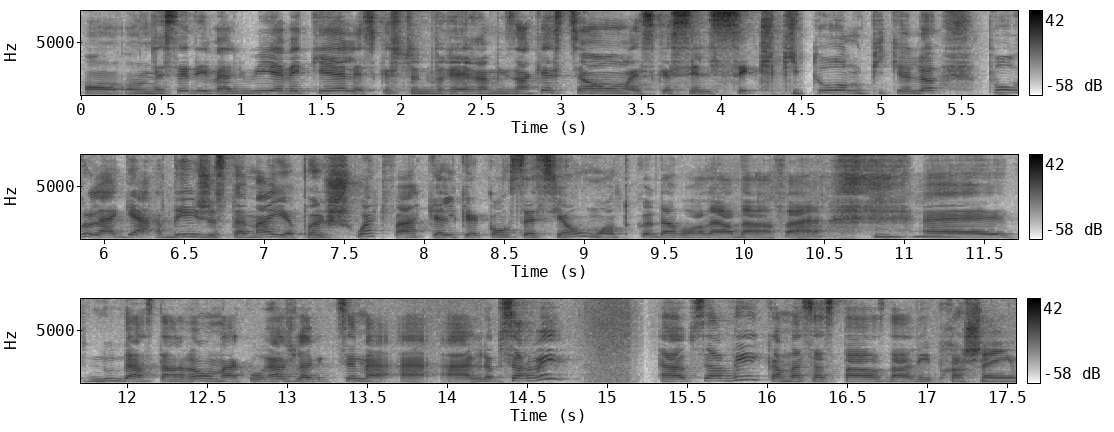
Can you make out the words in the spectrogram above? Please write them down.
on, on- on essaie d'évaluer avec elle est-ce que c'est une vraie remise en question Est-ce que c'est le cycle qui tourne Puis que là, pour la garder, justement, il n'y a pas le choix de faire quelques concessions, ou en tout cas d'avoir l'air d'en faire. Euh, nous, dans ce temps-là, on encourage la victime à, à- à l'observer à observer comment ça se passe dans les, prochains,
